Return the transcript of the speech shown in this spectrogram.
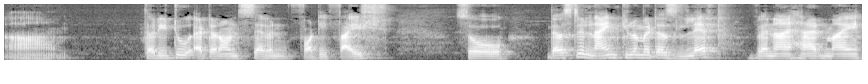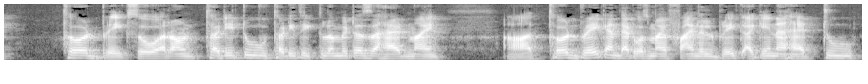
um, 32 at around 7:45 so there was still 9 kilometers left when i had my third break. So around 32 33 kilometers i had my uh, third break and that was my final break. Again i had two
